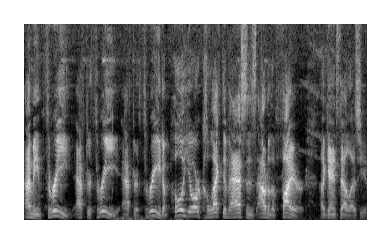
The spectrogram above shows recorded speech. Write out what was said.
I mean, three after three after three to pull your collective asses out of the fire against LSU.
